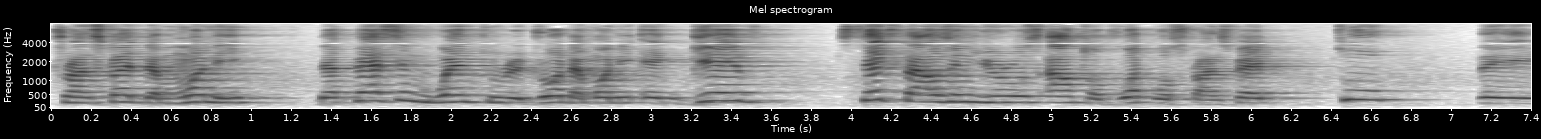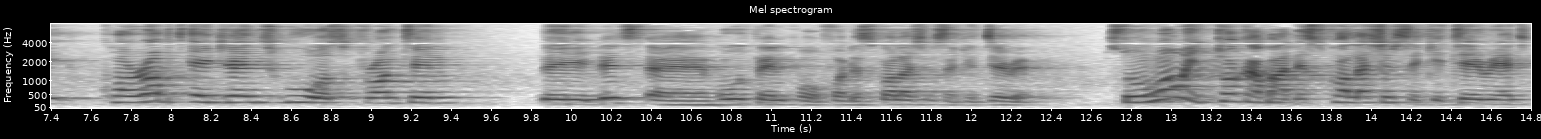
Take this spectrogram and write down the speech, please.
transferred the money, the person went to withdraw the money and gave 6,000 euros out of what was transferred to the corrupt agent who was fronting the, this uh, whole thing for, for the scholarship secretariat. So when we talk about the scholarship secretariat,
